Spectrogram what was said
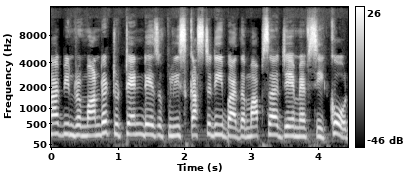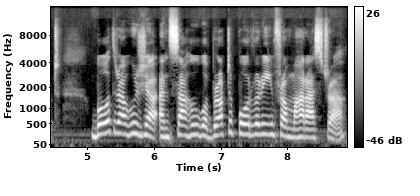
have been remanded to 10 days of police custody by the Mapusa JMFC court. Both Rahuja and Sahu were brought to Porvorim from Maharashtra.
